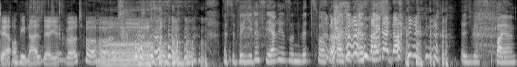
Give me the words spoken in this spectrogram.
der Originalserie wird. Hast du für jede Serie so einen Witz vorbereitet? Leider nein. Ich will es feiern.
